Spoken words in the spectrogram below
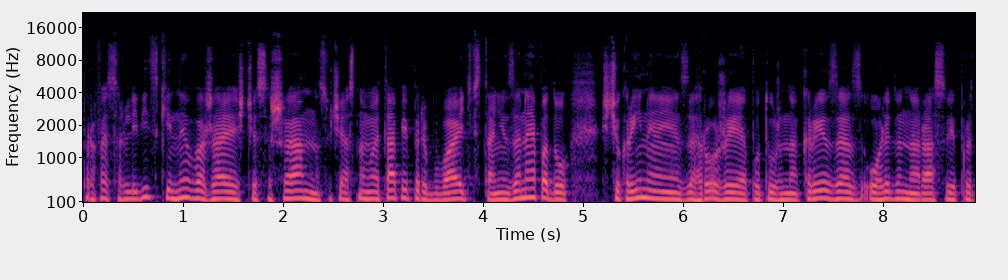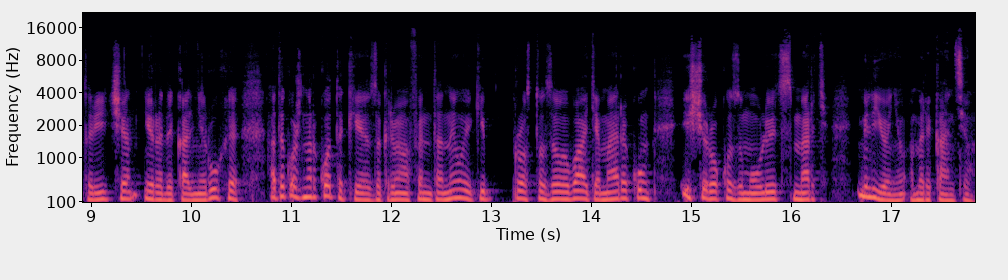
Професор Лівіцький не вважає, що США на сучасному етапі перебувають в стані занепаду, що країні загрожує потужна криза з огляду на расові протиріччя і радикальні рухи, а також наркотики, зокрема фентанил, які просто заливають Америку і щороку зумовлюють смерть мільйонів американців.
